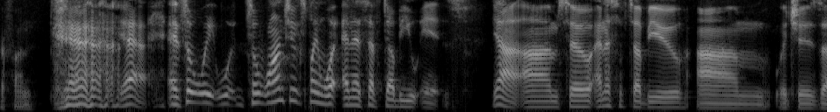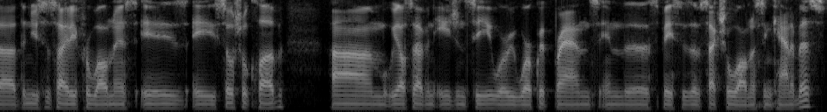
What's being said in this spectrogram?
are fun. Yeah. And so wait, so why don't you explain what NSFW is? Yeah. Um, so NSFW, um, which is uh, the New Society for Wellness, is a social club. Um, we also have an agency where we work with brands in the spaces of sexual wellness and cannabis.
